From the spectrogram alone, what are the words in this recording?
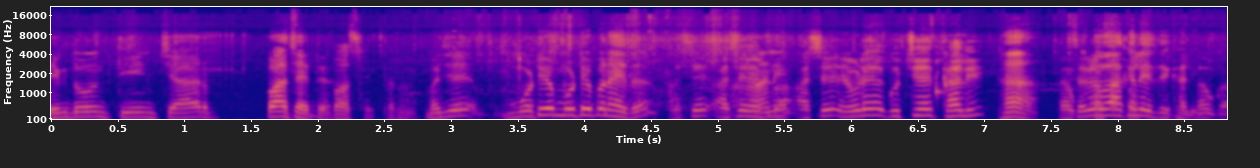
एक दोन तीन चार पाच आहेत. पाच आहे तर. म्हणजे मोठे मोठे पण आहेत. असे असे आणि- असे एवढे गुच्छे आहेत खाली? हा हो, सगळं वाकले येते खाली. हो का?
